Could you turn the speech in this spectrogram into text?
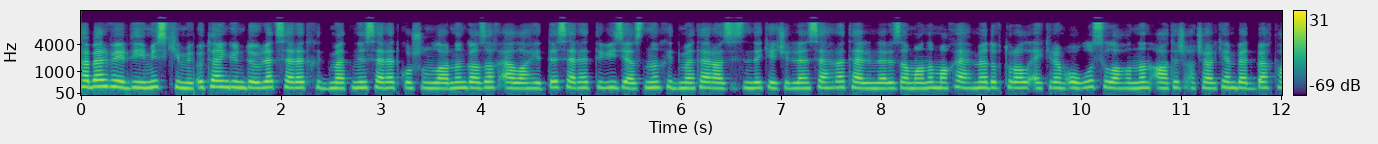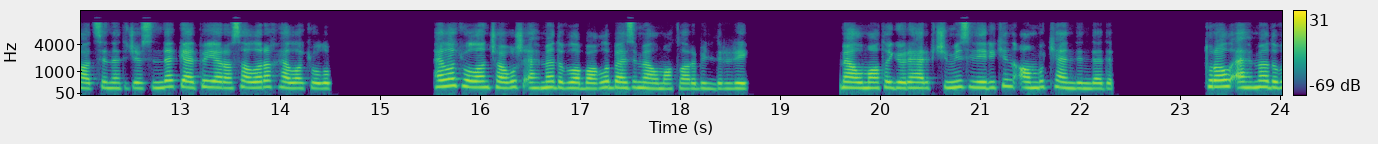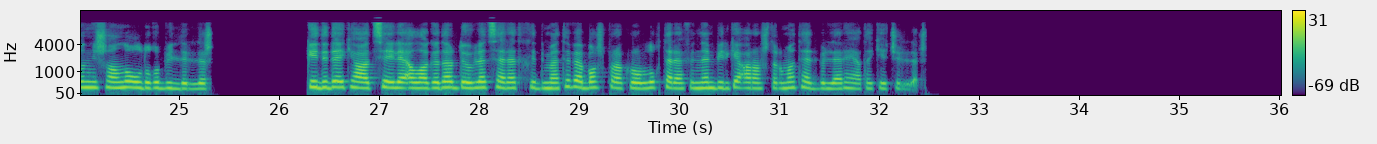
Xəbər verdiyimiz kimi, ötən gün Dövlət Sərhəd Xidmətinin Sərhəd Qoşunlarının Qazax Əlahiddə Sərhəd Diviziyasının xidməti ərazisində keçirilən səhra təlimləri zamanı Maxi Əhmədov Tural Əkrəm oğlu silahından atəş açarkən bədbəxt hadisə nəticəsində qəlpə yarası alaraq həlak olub. Həlak olan Çavuş Əhmədovla bağlı bəzi məlumatları bildiririk. Məlumata görə hərbiçimiz Lerikin Ambu kəndindədir. Tural Əhmədovun nişanlı olduğu bildirilir. Qeyd edək ki, hadisə ilə əlaqədar Dövlət Sərhəd Xidməti və Baş Prokurorluq tərəfindən birgə araşdırma tədbirləri həyata keçirilir.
